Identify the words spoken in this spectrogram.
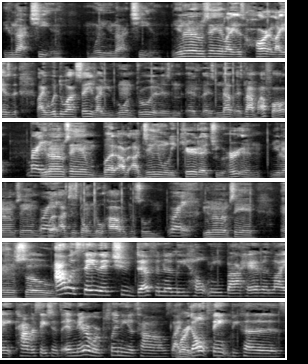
you're not cheating when you're not cheating. You know what I'm saying? Like it's hard. Like it's like what do I say? Like you going through it is is not it's not my fault. Right. You know what I'm saying? But I, I genuinely care that you hurting. You know what I'm saying? Right. But I just don't know how to console you. Right. You know what I'm saying? And so I would say that you definitely helped me by having like conversations, and there were plenty of times. Like, Right. don't think because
